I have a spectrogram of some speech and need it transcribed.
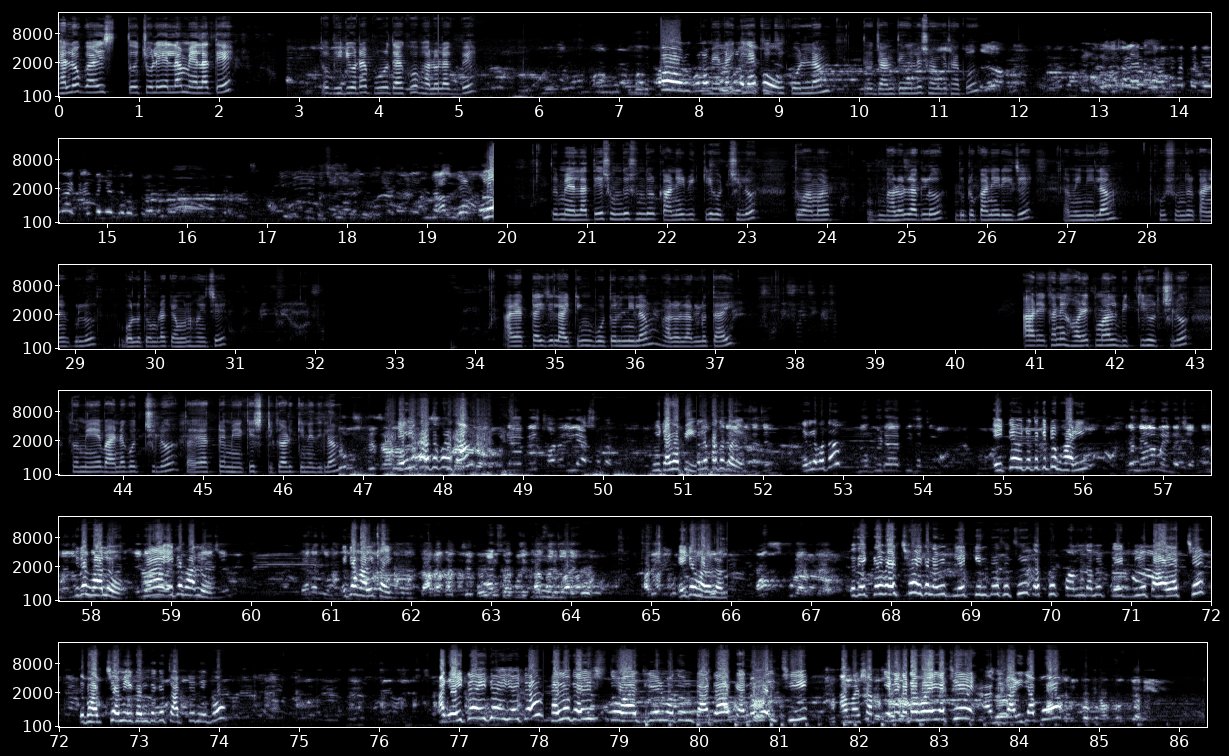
Hello guys তো চলে এলাম মেলাতে। তো ভিডিওটা পুরো দেখো, ভালো লাগবে। মেলায় গিয়ে কি কি করলাম, তো জানতে হলে সঙ্গে থাকো। তো মেলাতে সুন্দর সুন্দর কানের বিক্রি হচ্ছিল। তো আমার ভালো লাগল দুটো কানের, এই যে আমি নিলাম। খুব সুন্দর কানেরগুলো। বলো তোমরা কেমন হয়েছে? আর একটা এই যে লাইটিং বোতল নিলাম ভালো লাগল তাই। আর এখানে হরেক মাল বিক্রি হচ্ছিল তো মেয়ে বায়না করছিল তাই একটা মেয়েকে স্টিকার কিনে দিলাম। এগুলো কত করে দাম? দুই টাকা পিস এগুলো কত করে? এগুলো কত? নব্বই টাকা পিস আছে। এইটা ওইটা থেকে একটু ভারী। এটা এটা ভালো। হ্যাঁ এটা ভালো। এটা হালকা একটু। এইটা ভালো লাগে তো দেখতেই পাচ্ছ এখানে আমি প্লেট কিনতে এসেছি তো খুব কম দামে প্লেটগুলো পাওয়া যাচ্ছে। তো ভাবছি আমি এখান থেকে চারটে নেব। আর এইটা এইটা এই এইটা। হ্যালো গাইস তো আজকের মতন টাটা। কেন বলছি? আমার সব কেনাকাটা হয়ে গেছে আমি বাড়ি যাব।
